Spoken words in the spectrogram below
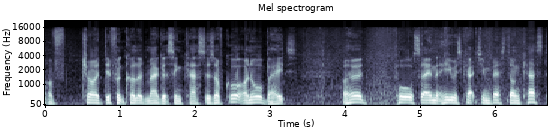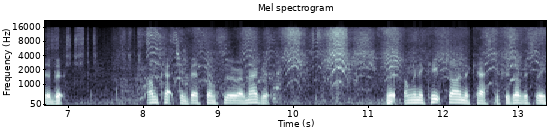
I've tried different coloured maggots and casters. I've caught on all baits. I heard Paul saying that he was catching best on caster but I'm catching best on fluoro maggot. But I'm going to keep trying the caster because obviously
